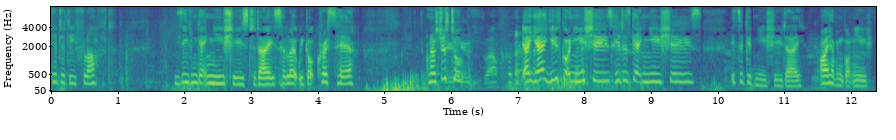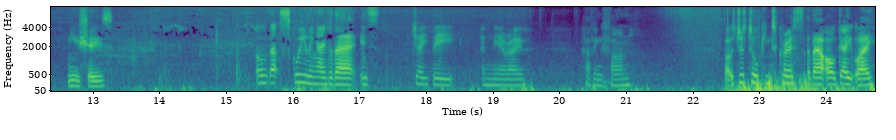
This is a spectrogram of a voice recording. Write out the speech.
Hidde defluffed. He's even getting new shoes today. So look, we got Chris here. And I was just talking. Well. Yeah, yeah, you've got new shoes. Hidde's getting new shoes. It's a good new shoe day. I haven't got new new shoes. Oh, that squealing over there is JB and Nero having fun. But I was just talking to Chris about our gateway,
